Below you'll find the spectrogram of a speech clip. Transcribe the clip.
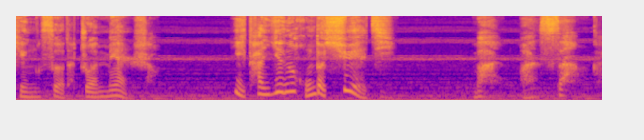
青色的砖面上，一滩殷红的血迹慢慢散开。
